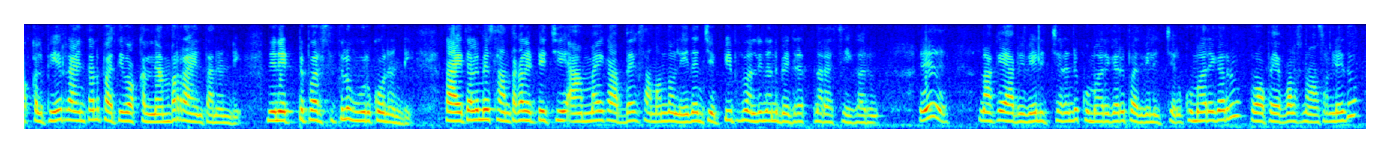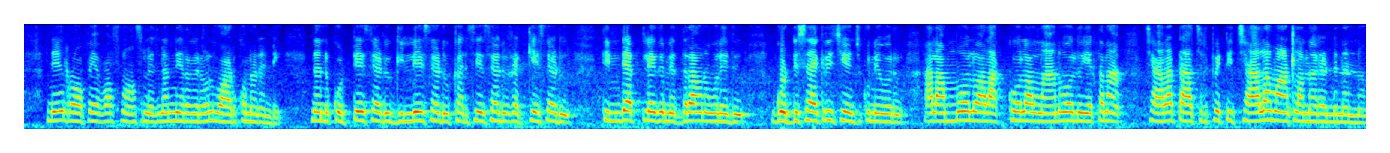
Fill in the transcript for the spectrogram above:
ఒక్కరి పేరు రాయంతాను ప్రతి ఒక్కరి నెంబర్ రాయింతానండి నేను ఎట్టి పరిస్థితుల్లో ఊరుకోనండి. కాగితాల మీద సంతకాలు ఎట్టించి ఆ అమ్మాయికి అబ్బాయికి సంబంధం లేదని చెప్పి ఇప్పుడు మళ్ళీ నన్ను బెదిరిస్తున్నారు ఎస్సీ గారు. నాకు యాభై వేలు ఇచ్చారండి. కుమారి గారు పదివేలు ఇచ్చారు. కుమారి గారు రూపాయి ఇవ్వాల్సిన అవసరం లేదు. నేను రూపాయి ఇవ్వాల్సిన అవసరం లేదు. నన్ను ఇరవై రోజులు వాడుకున్నానండి నన్ను కొట్టేశాడు గిల్లేశాడు కరిసేశాడు రెక్కేశాడు. తిండెట్టలేదు నిద్ర అనవలేదు గొడ్డి సాకరీ చేయించుకునేవారు. వాళ్ళ అమ్మోళ్ళు వాళ్ళ అక్కోళ్ళు వాళ్ళ నాన్నోళ్ళు ఇతన చాలా టార్చర్ పెట్టి చాలా మాటలు అన్నారండి నన్ను.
